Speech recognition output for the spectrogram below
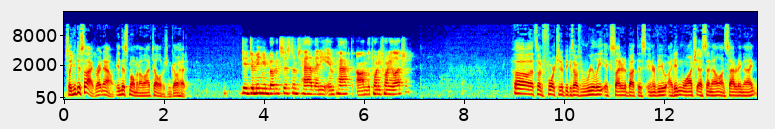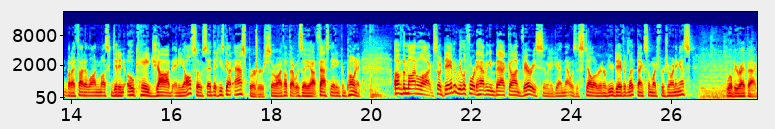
So you decide right now, in this moment on live television. Go ahead. Did Dominion voting systems have any impact on the 2020 election? Oh, that's unfortunate because I was really excited about this interview. I didn't watch SNL on Saturday night, but I thought Elon Musk did an okay job, and he also said that he's got Asperger's. So I thought that was a uh, fascinating component of the monologue. So, David, we look forward to having him back on very soon again. That was a stellar interview. David Litt, thanks so much for joining us. We'll be right back.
